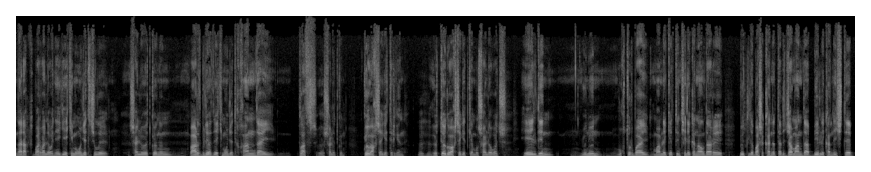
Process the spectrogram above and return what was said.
нарак барбай эле го неге эки миң он жетинчи жылы шайлоо өткөнүн баарыбыз билебиз эки миң он жети кандай плац шайлоо өткөн? Көп акча кетирген. Өтө көп акча кеткен бул шайлоогочу элдин үнүн уктурбай мамлекеттин телеканалдары бүт эле башка кандидаттарды жамандап бир эле кандидат иштеп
